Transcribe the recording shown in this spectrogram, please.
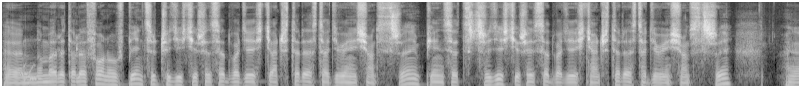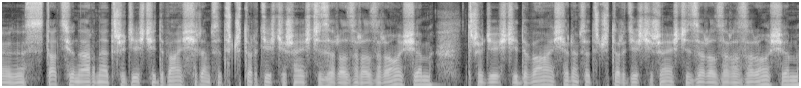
E, numery telefonów 530 620 493, 530 620 493, e, stacjonarne 32 746 0008, 32 746 0008,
